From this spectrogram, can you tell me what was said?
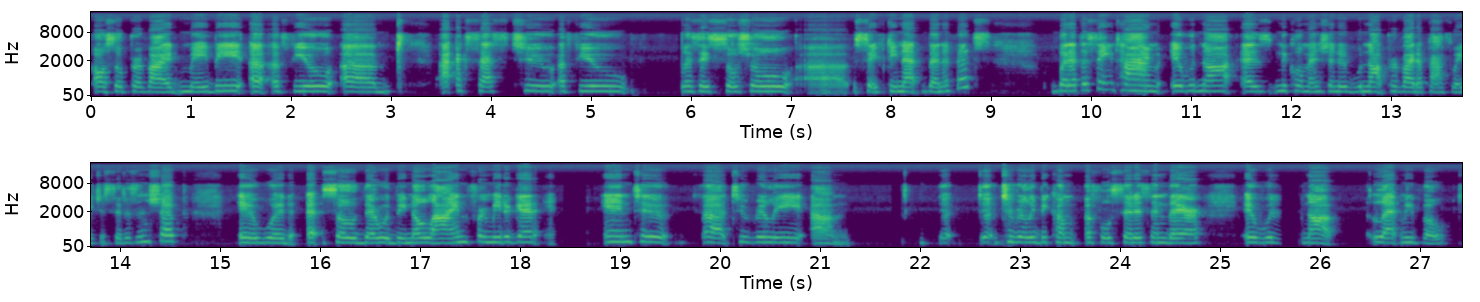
also provide maybe a, a few um, access to a few, let's say, social uh, safety net benefits. But at the same time, it would not, as Nicole mentioned, it would not provide a pathway to citizenship. It would, uh, so there would be no line for me to get into uh, to really um, to really become a full citizen there. It would not let me vote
